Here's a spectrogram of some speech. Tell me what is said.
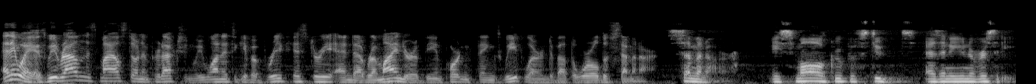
Anyway, as we round this milestone in production, we wanted to give a brief history and a reminder of the important things we've learned about the world of seminar. Seminar. A small group of students, as in a university,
